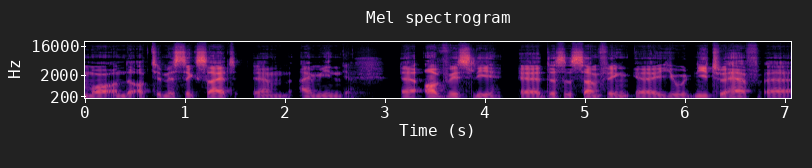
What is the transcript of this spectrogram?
more on the optimistic side. Um, I mean, yeah uh, obviously uh, this is something uh, you would need to have uh,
